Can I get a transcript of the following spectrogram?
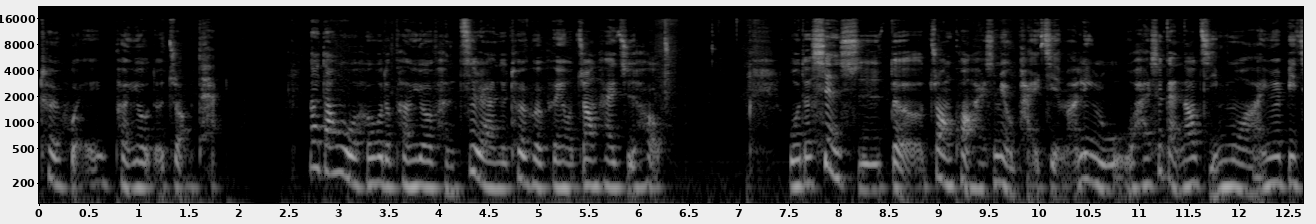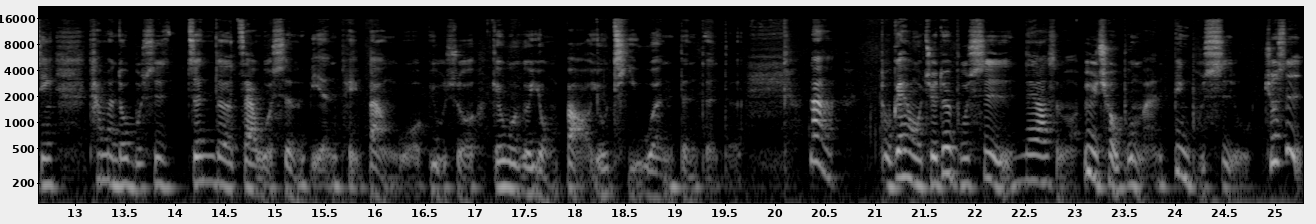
退回朋友的状态。那当我和我的朋友很自然的退回朋友状态之后，我的现实的状况还是没有排解嘛。例如，我还是感到寂寞啊，因为毕竟他们都不是真的在我身边陪伴我，比如说给我一个拥抱、有体温等等的。那我跟你讲，我绝对不是那叫什么欲求不满，并不是，就是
